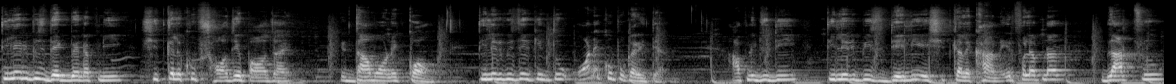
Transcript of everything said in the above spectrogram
তিলের বীজ দেখবেন আপনি শীতকালে খুব সহজে পাওয়া যায়। এর দাম অনেক কম। তিলের বীজের কিন্তু অনেক উপকারিতা। আপনি যদি তিলের বীজ ডেইলি এই শীতকালে খান, এর ফলে আপনার ব্লাড ফ্লু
